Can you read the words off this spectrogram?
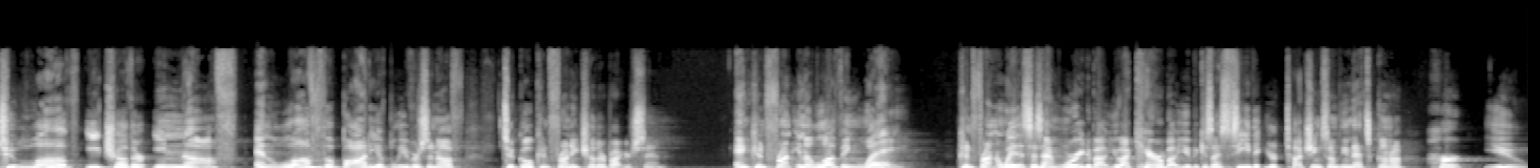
to love each other enough and love the body of believers enough to go confront each other about your sin? And confront in a loving way. Confront in a way that says, I'm worried about you. I care about you because I see that you're touching something that's to hurt you.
